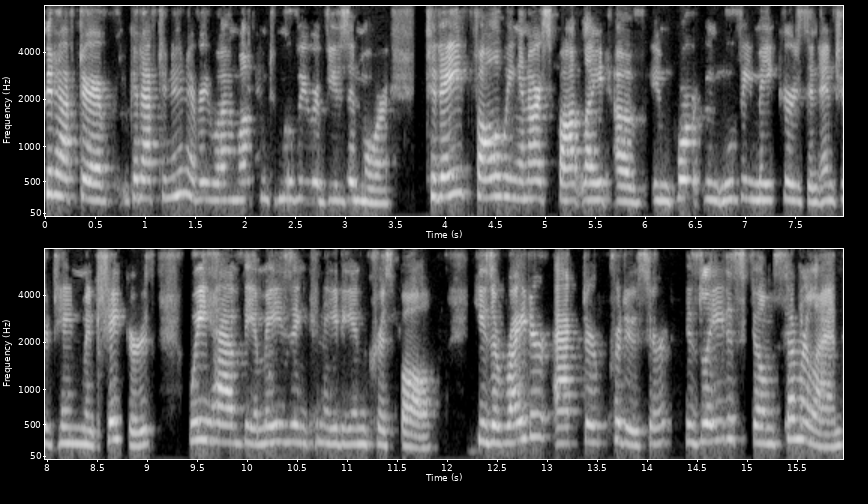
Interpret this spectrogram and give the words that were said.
Good after good afternoon, everyone. Welcome to Movie Reviews and More. Today, following in our spotlight of important movie makers and entertainment shakers, we have the amazing Canadian Chris Ball. He's a writer, actor, producer. His latest film, Summerland,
